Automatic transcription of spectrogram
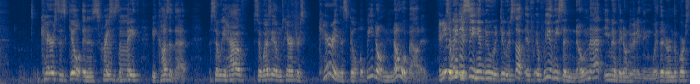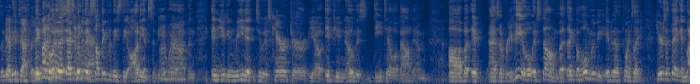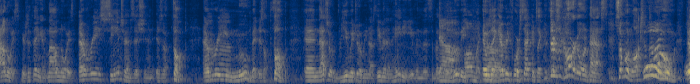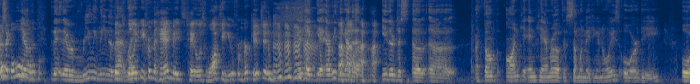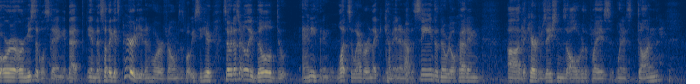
Karras's guilt and his crisis Mm-hmm. of faith because of that. So we have so Leslie Odom's character is carrying this guilt, but we don't know about it. So we just see him do do his stuff. If, if we at least had known that, even if they don't do anything with it during the course of the movie, That's exactly they it. But could would've that could have been there. something for these the audience to be aware of, and and you can read it into his character, you know, if you know this detail about him. Uh, but if as a reveal, it's dumb. But like the whole movie, even at that point, it's like here's a thing and loud noise. Here's a thing and loud noise. Every scene transition is a thump. Every uh-huh. movement is a thump. And that's what really drove me nuts. Even in Haiti, even that's the best part of the movie. Oh my It was like every four seconds, like there's a car going past. Someone walks in the Oh, room. There's a oh, you know, they, they were really leaning to the, that. the like, lady from The Handmaid's Tale is watching you from her kitchen. and, like yeah, everything had that either just a, a, a thump on ca- in camera of the someone making a noise or the or, or, or musical sting that and the stuff that gets parodied in horror films is what we see here. So it doesn't really build anything whatsoever, and like come in and out of the scene. There's no real cutting. Uh, the characterization's all over the place when it's done.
